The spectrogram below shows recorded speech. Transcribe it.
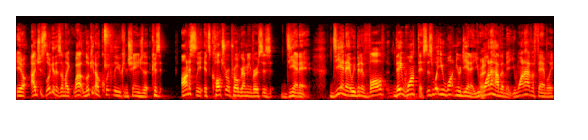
you know, I just look at this. I'm like, wow, look at how quickly you can change that. Because honestly, it's cultural programming versus DNA. DNA, we've been evolved. They want this. This is what you want in your DNA. You want to have a mate. You want to have a family.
